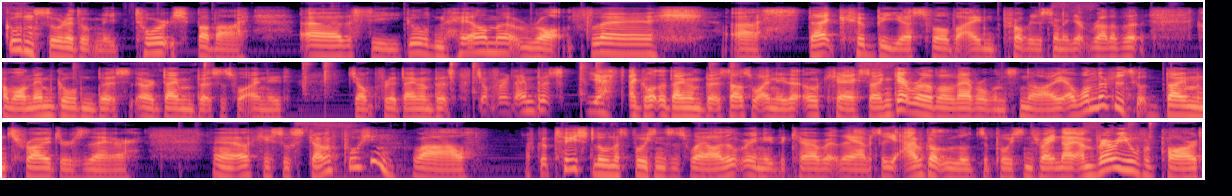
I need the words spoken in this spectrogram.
Golden sword I don't need. Torch, bye-bye. Uh, let's see, golden helmet, rotten flesh, uh, stick could be useful, but I'm probably just going to get rid of it. Come on, them golden boots, or diamond boots is what I need. Jump for the diamond boots, jump for the diamond boots, yes, I got the diamond boots, that's what I needed. Okay, so I can get rid of the lever ones now. I wonder if it's got diamond trousers there. Uh, okay, so strength potion, wow. I've got two slowness potions as well. I don't really need to care about them. So yeah, I've got loads of potions right now. I'm very overpowered,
